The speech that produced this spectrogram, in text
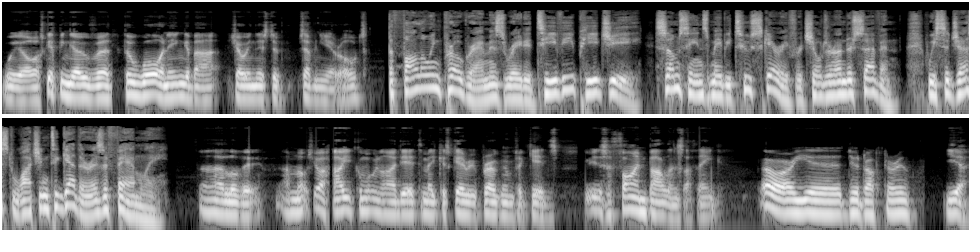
We are skipping over the warning about showing this to seven-year-olds. The following program is rated TV PG. Some scenes may be too scary for children under seven. We suggest watching together as a family. I love it. I'm not sure how you come up with an idea to make a scary program for kids. It's a fine balance, I think. Oh, are you do Doctor Who. Yeah.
